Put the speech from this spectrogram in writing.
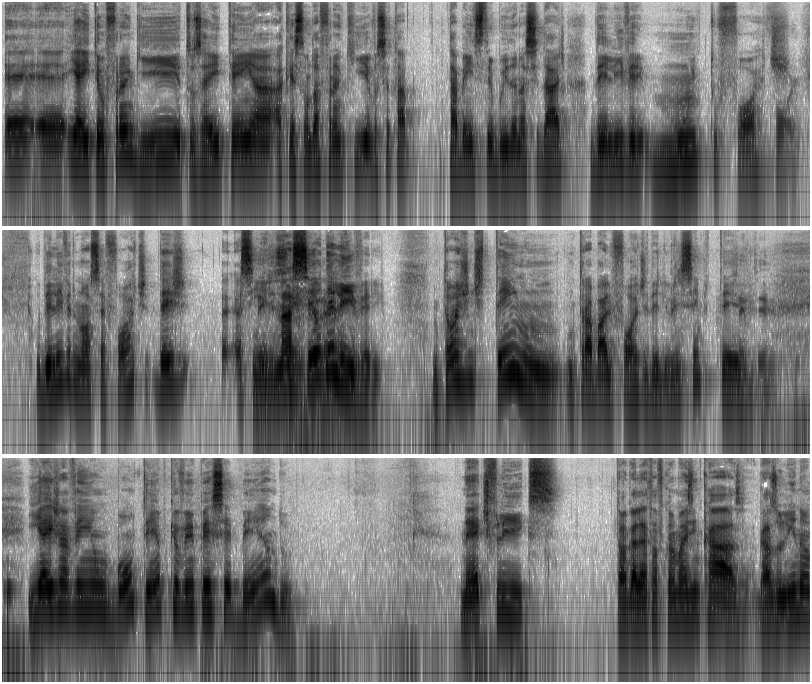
é, é, e aí tem o franguitos, aí tem a, a questão da franquia, você tá, tá bem distribuída na cidade. Delivery muito forte. Forte. O delivery nosso é forte desde. Assim, Desde ele nasceu sempre, né? delivery. Então a gente tem um, um trabalho forte de delivery, a gente sempre teve. Sempre teve. E aí já vem um bom tempo que eu venho percebendo Netflix. Então a galera tá ficando mais em casa. Gasolina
